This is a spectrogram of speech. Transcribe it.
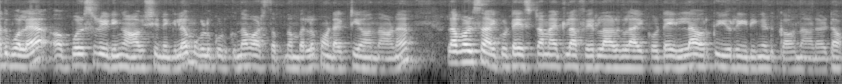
അതുപോലെ പേഴ്സ് റീഡിംഗ് ആവശ്യമുണ്ടെങ്കിൽ മുകളിൽ കൊടുക്കുന്ന വാട്സപ്പ് നമ്പറിൽ കോൺടാക്ട് ചെയ്യാവുന്നതാണ്. ലവേഴ്സ് ആയിക്കോട്ടെ ഇഷ്ടമായിട്ടുള്ള അഫെയറിലെ ആളുകളായിക്കോട്ടെ എല്ലാവർക്കും ഈ റീഡിംഗ് എടുക്കാവുന്നതാണ് കേട്ടോ.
